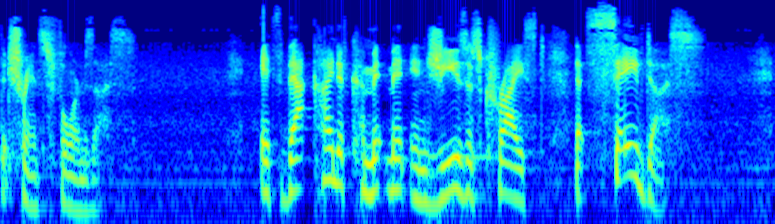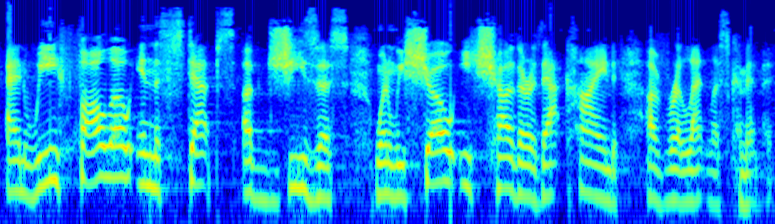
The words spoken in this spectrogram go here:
that transforms us. It's that kind of commitment in Jesus Christ that saved us. And we follow in the steps of Jesus when we show each other that kind of relentless commitment.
